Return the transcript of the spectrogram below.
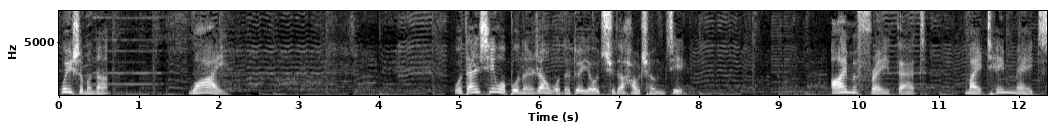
为什么呢？Why？我担心我不能让我的队友取得好成绩。I'm afraid that my teammates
